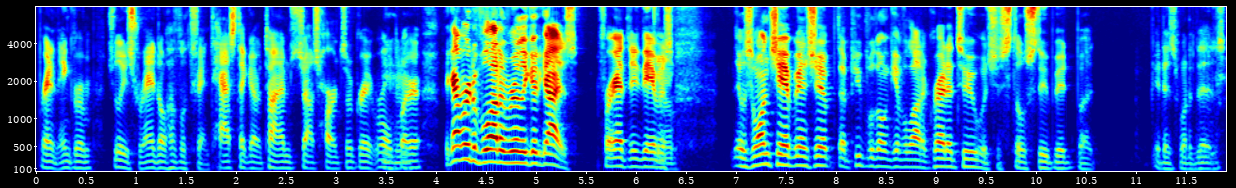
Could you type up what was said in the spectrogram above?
Brandon Ingram, Julius Randle have looked fantastic at times. Josh Hart's a great role Mhm. player. They got rid of a lot of really good guys for Anthony Davis. Yeah. It was one championship that people don't give a lot of credit to, which is still stupid, but it is what it is.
